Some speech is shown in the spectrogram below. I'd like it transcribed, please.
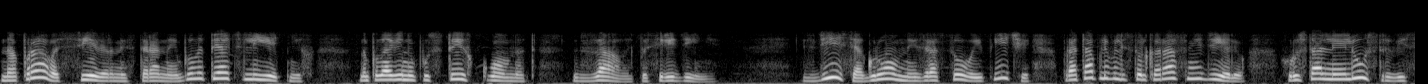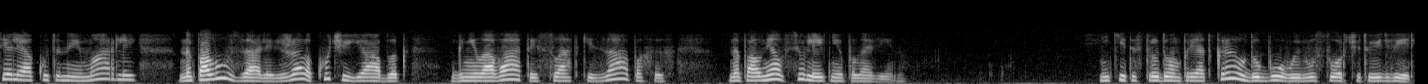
Направо, с северной стороны, было пять летних, наполовину пустых комнат с залой посередине. Здесь огромные изразцовые печи протапливались только раз в неделю, хрустальные люстры висели окутанные марлей, на полу в зале лежала куча яблок, гниловатый сладкий запах их наполнял всю летнюю половину. Никита с трудом приоткрыл дубовую двустворчатую дверь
